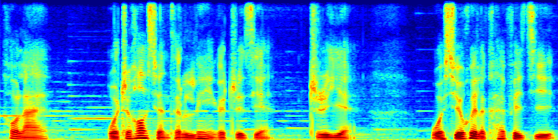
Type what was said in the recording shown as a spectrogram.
后来，我只好选择了另一个职业，职业。我学会了开飞机，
